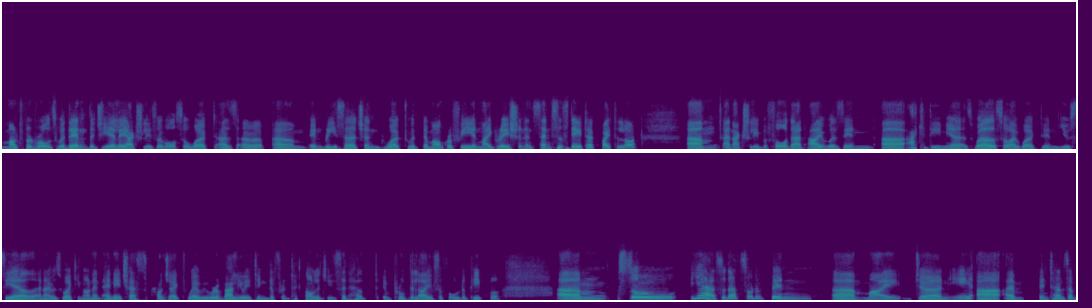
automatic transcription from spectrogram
multiple roles within the GLA actually. So I've also worked as a, um, in research and worked with demography and migration and census data quite a lot. Um, and actually before that, I was in uh, academia as well. So I worked in UCL and I was working on an NHS project where we were evaluating different technologies that helped improve the lives of older people. Um, so yeah, so that's sort of been um, my journey. Uh, in terms of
